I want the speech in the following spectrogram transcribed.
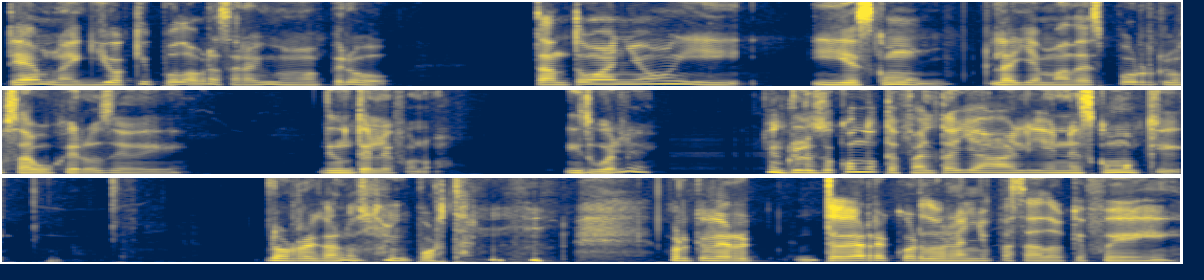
damn, like, yo aquí puedo abrazar a mi mamá, pero tanto año y, y es como, la llamada es por los agujeros de, de un teléfono. Y duele. Incluso cuando te falta ya alguien, es como que los regalos no importan. Porque todavía recuerdo el año pasado que fue,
